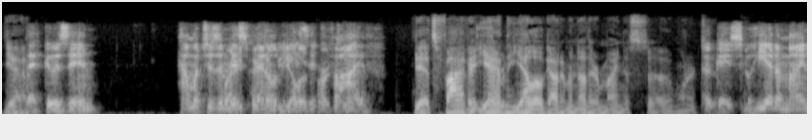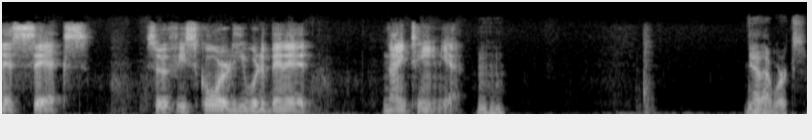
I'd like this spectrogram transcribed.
Yeah, that goes in. How much is a Right, missed picked a penalty? Is it card, too. five? yeah, it's five. Yeah, and the yellow got him another minus uh, one or two. Okay, so he had a minus six. So if he scored, he would have been at 19. Yeah. hmm Yeah, that works.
